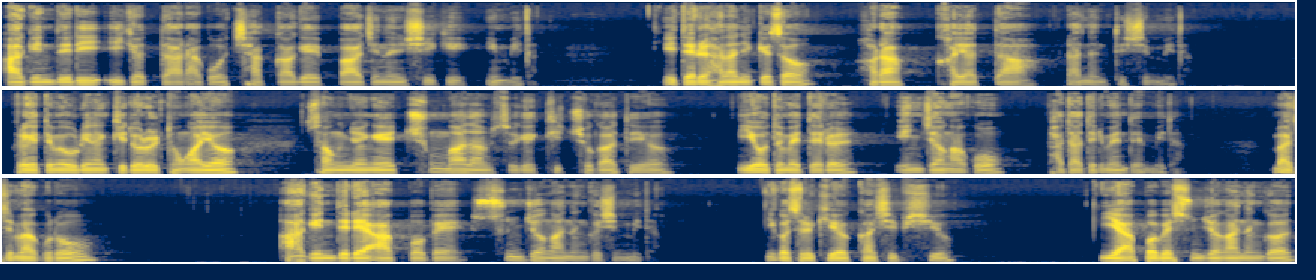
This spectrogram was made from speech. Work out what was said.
악인들이 이겼다라고 착각에 빠지는 시기입니다. 이 때를 하나님께서 허락하였다라는 뜻입니다. 그렇기 때문에 우리는 기도를 통하여 성령의 충만함 속에 기초가 되어 이 어둠의 때를 인정하고 받아들이면 됩니다. 마지막으로 악인들의 악법에 순종하는 것입니다. 이것을 기억하십시오. 이 악법에 순종하는 것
